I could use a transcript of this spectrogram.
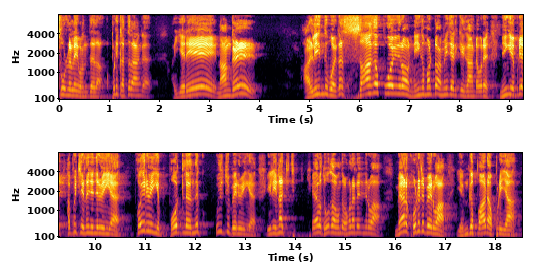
சூழ்நிலை வந்தது. அப்படி கத்துறாங்க. ஐயரே நாங்கள் அழிந்து போயிட்டா சாக போயிடும் நீங்க மட்டும் அமைதியா இருக்கீங்க ஆண்டவரே. நீங்க எப்படியா தப்பிச்சு என்ன செஞ்சிருவீங்க? போயிடுவீங்க போட்ல இருந்து குதிச்சு போயிடுவீங்க இல்லைன்னா ஏவ தூதா வந்து உங்களை என்ன செஞ்சிருவான்? மேலே கொண்டுட்டு போயிடுவான் எங்க பாடு அப்படியா?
